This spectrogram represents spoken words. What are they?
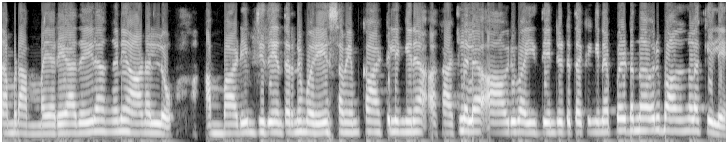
നമ്മുടെ അമ്മയറിയാതെയിൽ അങ്ങനെയാണല്ലോ. അമ്പാടിയും ജിതേന്ദ്രനും ഒരേ സമയം കാട്ടിലിങ്ങനെ കാട്ടിലല്ല ആ ഒരു വൈദ്യന്റെ അടുത്തൊക്കെ ഇങ്ങനെ പെടുന്ന ഒരു ഭാഗങ്ങളൊക്കെ ഇല്ലേ?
